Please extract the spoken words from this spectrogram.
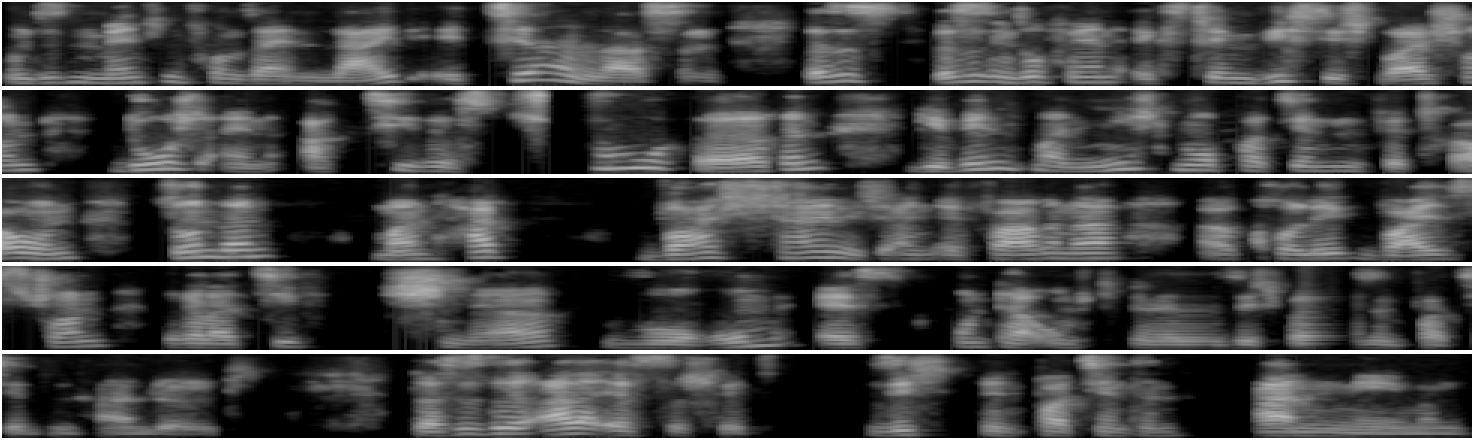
und diesen Menschen von seinem Leid erzählen lassen. Das ist, das ist insofern extrem wichtig, weil schon durch ein aktives Zuhören gewinnt man nicht nur Patientenvertrauen, sondern man hat wahrscheinlich ein erfahrener äh, Kollege weiß schon relativ schnell, worum es unter Umständen sich bei diesem Patienten handelt. Das ist der allererste Schritt, sich den Patienten annehmen.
